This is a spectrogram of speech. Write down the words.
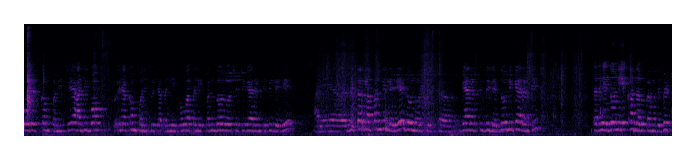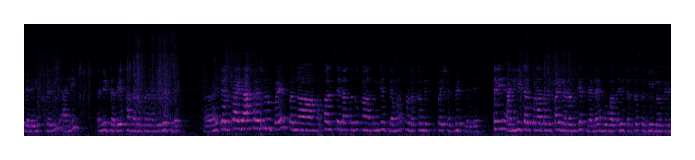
ओरेट कंपनीचे आधी बॉक्स ह्या कंपनीची होती. आता ही बघू आता ही पण दोन वर्षाची गॅरंटी दिलेली आहे. आणि लिटरला पण दिलेली आहे. दोन वर्ष गॅरंटी दिली आहे. दोन्ही गॅरंटी तर हे दोन्ही एक हजार रुपयामध्ये भेटलेले इस्त्री आणि लिटर एक हजार रुपयामध्ये भेटले. ह्याच्यावर प्राईज अकराशे रुपये पण होलसेल असं दुकानातून घेतल्यामुळे थोडं कमीच पैशात भेटलेले. तरी आणि हिटर पण आता मी पहिल्यांदाच घेतलेलं आहे. बघू आता हिटर कसं बिल वगैरे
